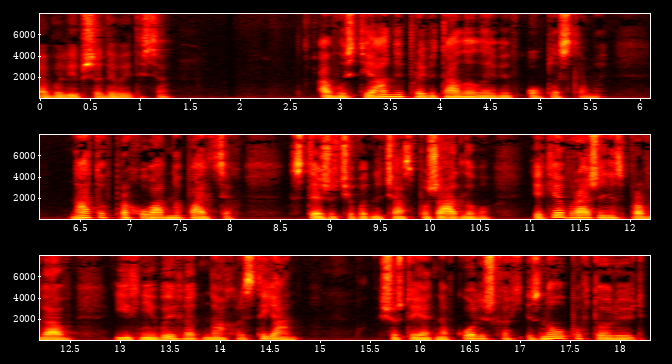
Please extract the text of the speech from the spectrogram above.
аби ліпше дивитися. Августіани привітали левів оплесками. Натовп прахував на пальцях, стежачи водночас пожадливо, яке враження справляв їхній вигляд на християн, що стоять навколішках і знову повторюють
